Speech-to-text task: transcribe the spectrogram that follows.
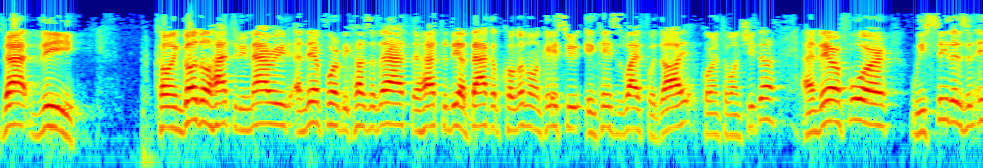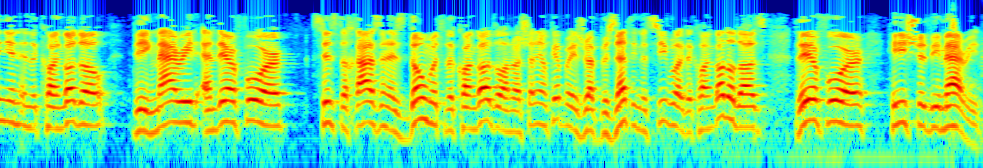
that the Kohen Gadol had to be married, and therefore, because of that, there had to be a backup Kohen Gadol in case, in case his wife would die, according to one Shita. And therefore, we see there's an Indian in the Kohen Gadol being married, and therefore, since the Chazan is doma to the Kohen Gadol and Rosh Yom Kippur, he's representing the Tzibur like the Kohen Gadol does, therefore he should be married.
